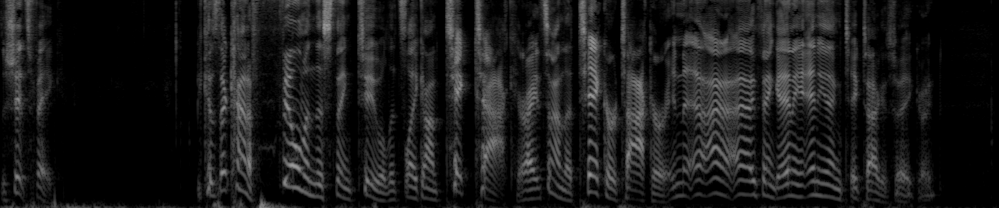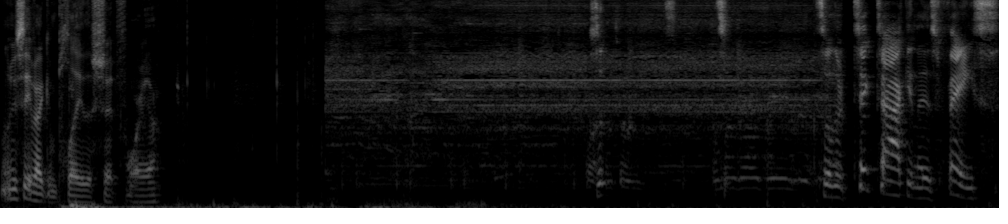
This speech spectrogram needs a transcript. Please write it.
The shit's fake. Because they're kind of filming this thing too. It's like on TikTok, right? It's on the ticker talker. And I, I think any anything TikTok is fake, right? Let me see if I can play the shit for you. so they're TikToking his face,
